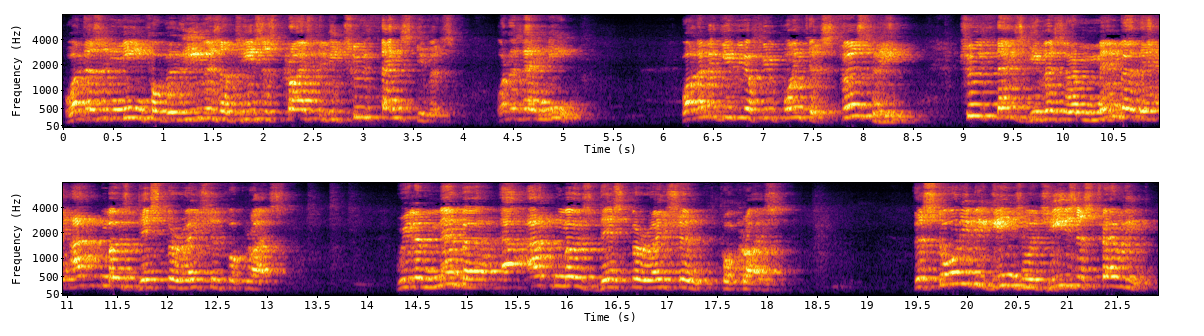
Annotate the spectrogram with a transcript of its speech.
What does it mean for believers of Jesus Christ to be true thanksgivers? What does that mean? Well, let me give you a few pointers. Firstly, true thanksgivers remember their utmost desperation for Christ. We remember our utmost desperation for Christ. The story begins with Jesus traveling.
